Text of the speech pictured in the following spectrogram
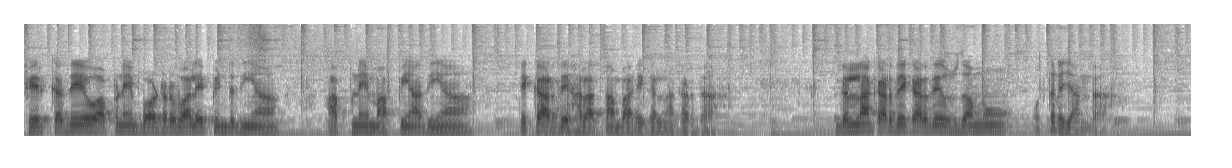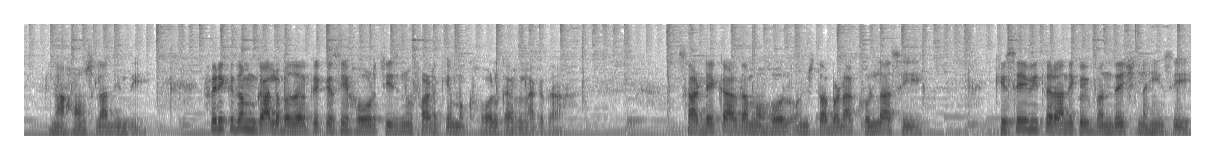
ਫਿਰ ਕਦੇ ਉਹ ਆਪਣੇ ਬਾਰਡਰ ਵਾਲੇ ਪਿੰਡ ਦੀਆਂ, ਆਪਣੇ ਮਾਪਿਆਂ ਦੀਆਂ ਤੇ ਘਰ ਦੇ ਹਾਲਾਤਾਂ ਬਾਰੇ ਗੱਲਾਂ ਕਰਦਾ। ਗੱਲਾਂ ਕਰਦੇ ਕਰਦੇ ਉਸ ਦਾ ਮੂੰਹ ਉਤਰ ਜਾਂਦਾ, ਨਾ ਹੌਸਲਾ ਦਿੰਦੀ। ਫਿਰ ਇੱਕਦਮ ਗੱਲ ਬਦਲ ਕੇ ਕਿਸੇ ਹੋਰ ਚੀਜ਼ ਨੂੰ ਫੜ ਕੇ ਮਖੌਲ ਕਰਨ ਲੱਗਦਾ। ਸਾਡੇ ਘਰ ਦਾ ਮਾਹੌਲ ਉਂਝ ਤਾਂ ਬੜਾ ਖੁੱਲਾ ਸੀ। ਕਿਸੇ ਵੀ ਤਰ੍ਹਾਂ ਦੀ ਕੋਈ ਬੰਦਿਸ਼ ਨਹੀਂ ਸੀ,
